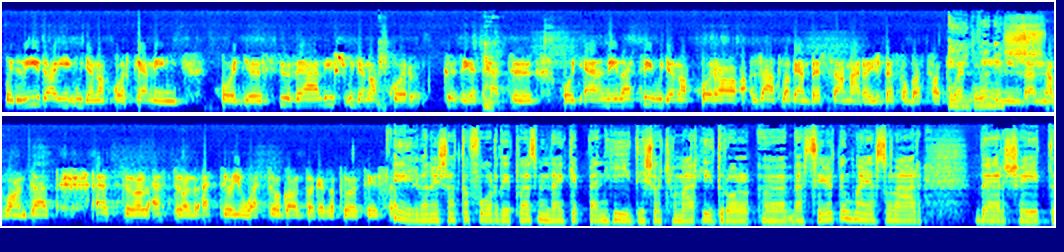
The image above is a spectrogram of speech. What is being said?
hogy lírai, ugyanakkor kemény hogy szürreális, ugyanakkor közérthető, hogy elméleti, ugyanakkor az átlagember számára is befogadható. Így ez mind, mind benne van, tehát ettől, ettől, ettől jó, ettől gazdag ez a költészet. Így van, és hát a fordító, ez mindenképpen híd is, hogyha már hídról beszéltünk, Maja Szolár verseit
